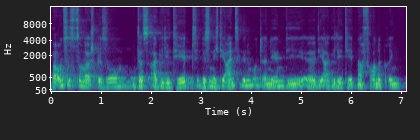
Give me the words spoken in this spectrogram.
bei uns ist zum Beispiel so, dass Agilität, wir sind nicht die einzigen im Unternehmen, die äh, die Agilität nach vorne bringen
